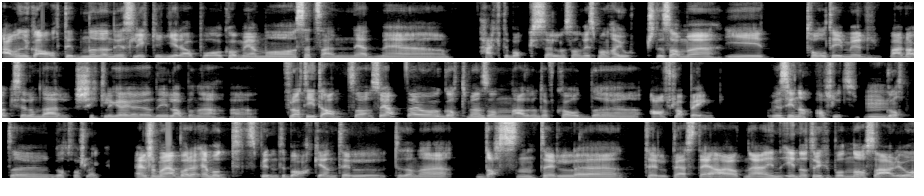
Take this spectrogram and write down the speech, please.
er man jo ikke alltid nødvendigvis like gira på å komme hjem og sette seg ned med hack the box eller noe sånt, hvis man har gjort det samme i tolv timer hver dag, selv om det er skikkelig gøy å gjøre de labbene uh, fra tid til annen. Så, så, ja, det er jo godt med en sånn Advent of Code-avslapping uh, ved siden av. Absolutt. Mm. Godt, uh, godt, forslag. Ellers så må jeg bare jeg må spinne tilbake igjen til, til denne dassen til, til, PST. er at Når jeg er inne og trykker på den nå, så er det jo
